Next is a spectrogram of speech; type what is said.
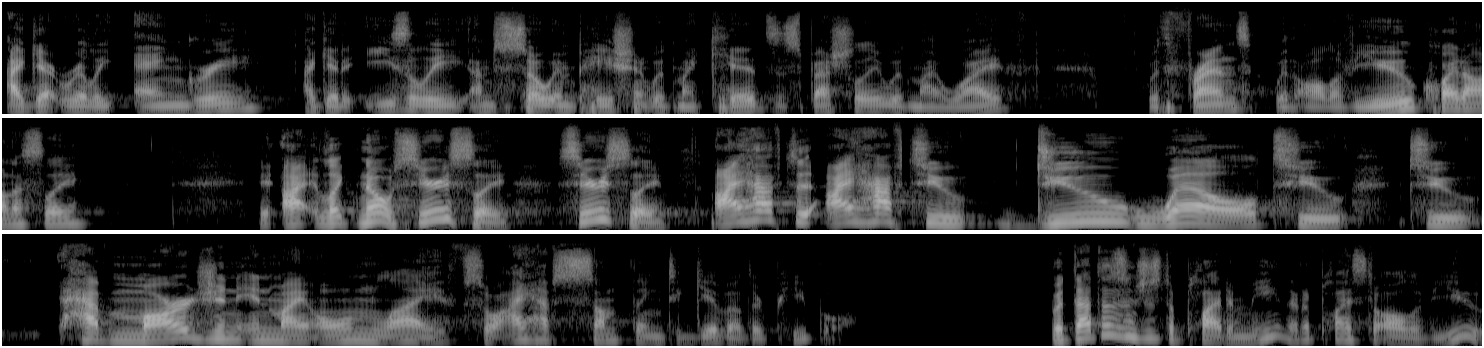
I get really angry, I get easily, I'm so impatient with my kids, especially with my wife, with friends, with all of you, quite honestly. I like no, seriously, seriously. I have to I have to do well to to have margin in my own life so I have something to give other people. But that doesn't just apply to me, that applies to all of you.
